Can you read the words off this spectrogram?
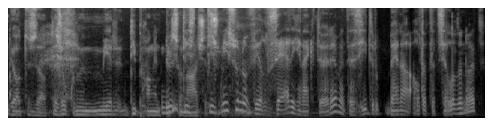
Ja, het is dat. Het is ook een meer diepgangend Nu, het, is, personage. het is niet zo'n veelzijdige acteur, hè, want hij ziet er ook bijna altijd hetzelfde uit.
